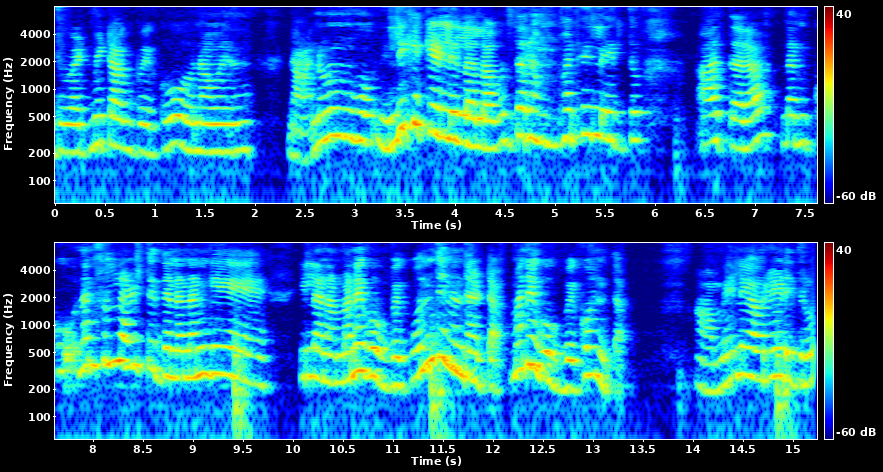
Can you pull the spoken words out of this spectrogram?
ಇದು ಅಡ್ಮಿಟ್ ಆಗಬೇಕು. ನಾವು, ನಾನು ನಿಲ್ಲಿಕ್ಕೆ ಕೇಳಲಿಲ್ಲಲ್ಲ, ಒಂಥರ ಮನೆಯಲ್ಲೇ ಇದ್ದು ಆ ಥರ ನನ್ನ ಕೂ, ನಾನು ಫುಲ್ ಅಳ್ತಿದ್ದೆ ನಾನು ನನಗೆ ಇಲ್ಲ, ನಾನು ಮನೆಗೆ ಹೋಗಬೇಕು, ಒಂದಿನದ ಹಠ, ಮನೆಗೆ ಹೋಗಬೇಕು ಅಂತ. ಆಮೇಲೆ ಅವ್ರು ಹೇಳಿದರು,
